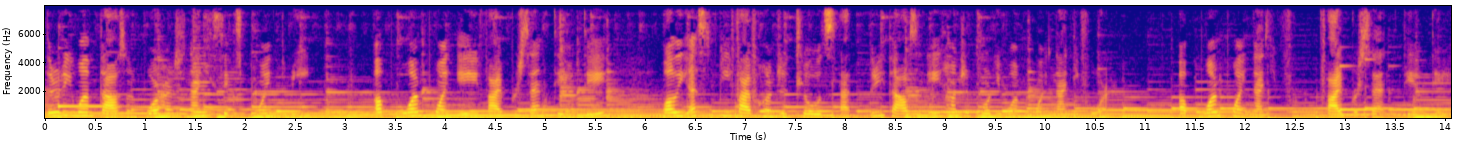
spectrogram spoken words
31,496.3, up 1.85% day on day, while the S&P 500 closed at 3,841.94, up 1.95% day on day.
